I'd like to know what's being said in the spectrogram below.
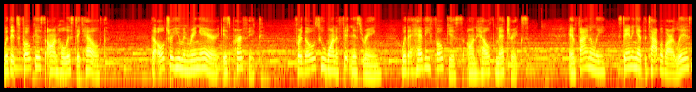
With its focus on holistic health, the Ultrahuman Ring Air is perfect for those who want a fitness ring with a heavy focus on health metrics. And finally, standing at the top of our list,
